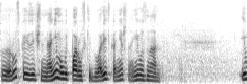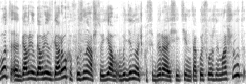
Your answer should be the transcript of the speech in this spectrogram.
русскоязычными, они могут по-русски говорить, конечно, они его знают. И вот э, Гаврил Гаврилович Горохов, узнав, что я в одиночку собираюсь идти на такой сложный маршрут,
